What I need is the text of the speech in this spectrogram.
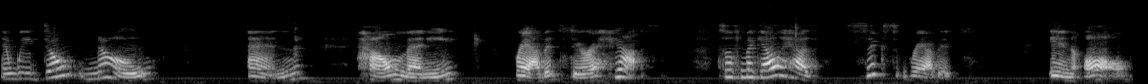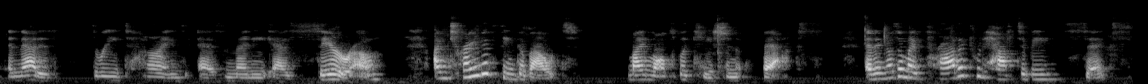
And we don't know N how many rabbits Sarah has. So if Miguel has six rabbits in all, and that is three times as many as Sarah, I'm trying to think about my multiplication facts. And I know that my product would have to be six.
